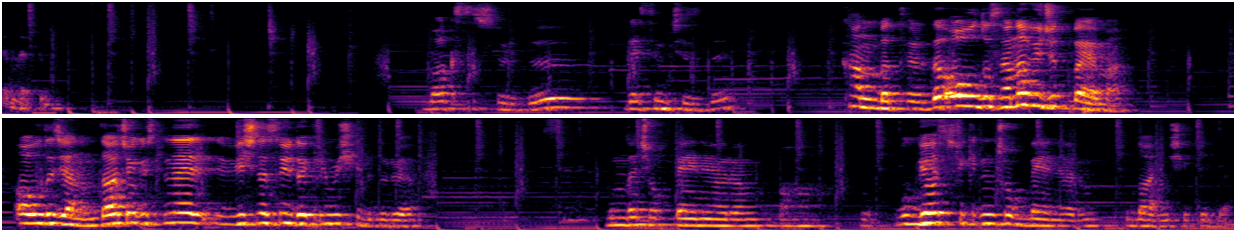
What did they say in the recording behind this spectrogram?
demedim. Vaksı sürdü, resim çizdi. Kan batırdı. Oldu sana vücut boyama. Oldu canım. Daha çok üstüne vişne suyu dökülmüş gibi duruyor. Bunu da çok beğeniyorum. Aa, bu- göz fikrini çok beğeniyorum. Bu da aynı şekilde.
